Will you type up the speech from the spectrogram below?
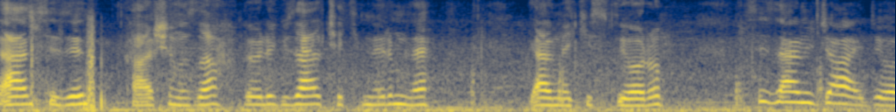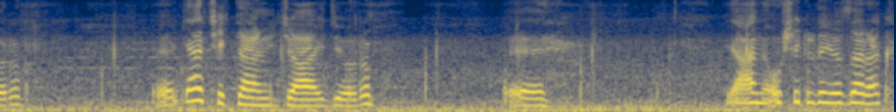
Ben sizin karşınıza böyle güzel çekimlerimle gelmek istiyorum. Sizden rica ediyorum. Eee, gerçekten rica ediyorum. Eee, yani o şekilde yazarak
